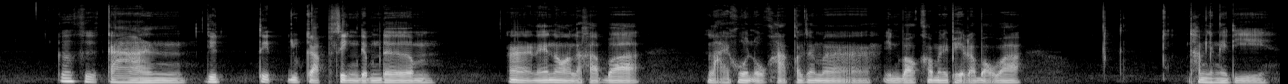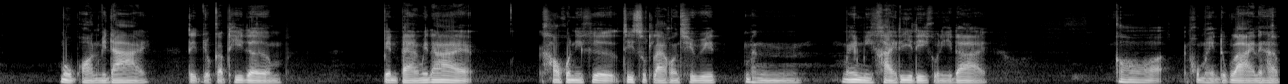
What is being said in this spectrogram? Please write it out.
5 ก็คือการยึดติดอยู่กับสิ่งเดิมๆอ่าแน่นอนแหละครับว่าหลายคนอกหักก็จะมาอินบ็อกเข้ามาในเพจแล้วบอกว่าทำยังไงดีมูฟออนไม่ได้ ติดอยู่กับที่เดิม เปลี่ยนแปลงไม่ได้ เขาคนนี้คือที่สุดแล้วของชีวิต มันไม่มีใครที่ดีกว่านี้ได้ ก็ผมเห็นทุกรายนะครับ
